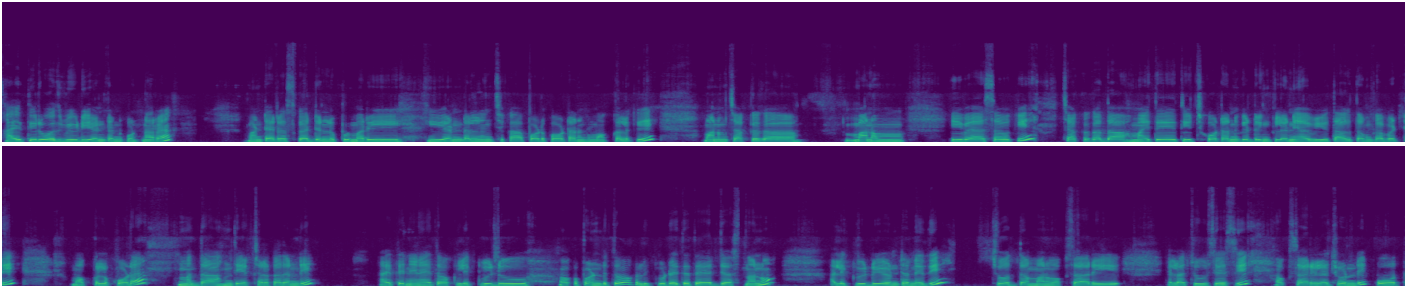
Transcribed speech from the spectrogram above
అయితే ఈ రోజు వీడియో ఏంటనుకుంటున్నారా మన టెర్రస్ గార్డెన్లో ఇప్పుడు మరి ఈ ఎండల నుంచి కాపాడుకోవటానికి మొక్కలకి మనం చక్కగా మనం ఈ వేసవికి చక్కగా దాహం అయితే తీర్చుకోవటానికి డ్రింకులని అవి తాగుతాం కాబట్టి మొక్కలు కూడా మన దాహం తీర్చాలి కదండి. అయితే నేనైతే ఒక లిక్విడ్ ఒక పండుతో ఒక లిక్విడ్ అయితే తయారు చేస్తున్నాను. ఆ లిక్విడ్ ఏంటనేది చూద్దాం మనం ఒకసారి ఇలా చూసేసి ఒకసారి ఇలా చూడండి పూత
